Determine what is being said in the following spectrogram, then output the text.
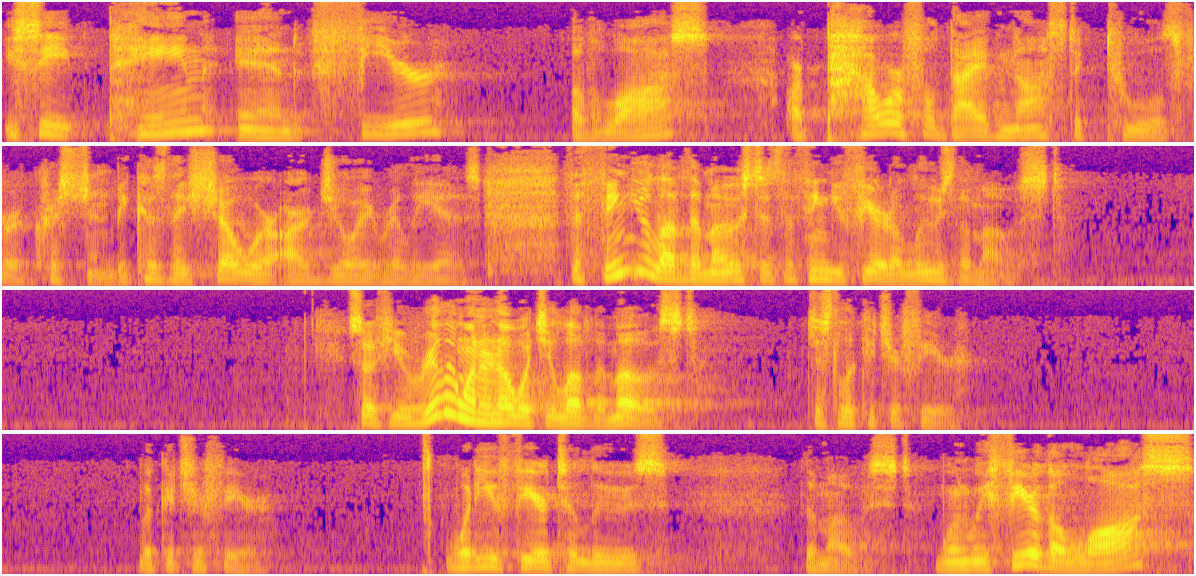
You see, pain and fear of loss are powerful diagnostic tools for a Christian because they show where our joy really is. The thing you love the most is the thing you fear to lose the most. So if you really want to know what you love the most, just look at your fear. Look at your fear. What do you fear to lose the most. When we fear the loss,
